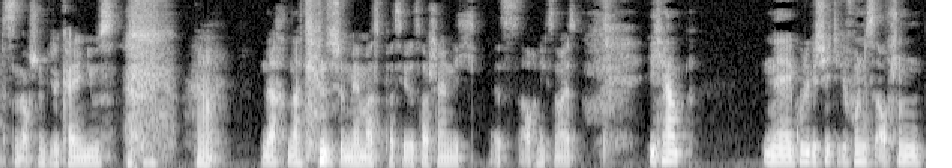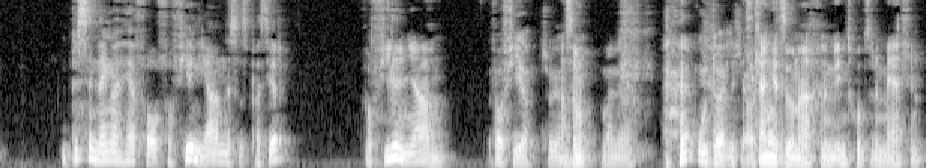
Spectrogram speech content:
Das sind auch schon wieder keine News. Ja. Nach, nachdem es schon mehrmals passiert ist, wahrscheinlich ist auch nichts Neues. Ich habe eine gute Geschichte gefunden, das ist auch schon ein bisschen länger her, vor, vor vielen Jahren ist es passiert. Vor vielen Jahren? Vor vier, Entschuldigung. Ach so. Meine undeutliche Das klang jetzt so nach einem Intro zu einem Märchen.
